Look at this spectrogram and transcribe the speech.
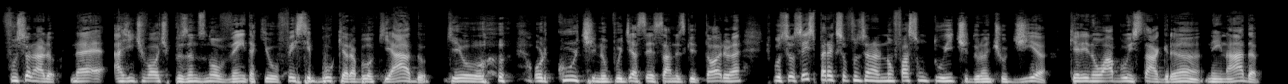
funcionário, né, a gente volte para os anos 90, que o Facebook era bloqueado, que o Orkut não podia acessar no escritório, né? Tipo, se você espera que seu funcionário não faça um tweet durante o dia, que ele não abra o Instagram, nem nada,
